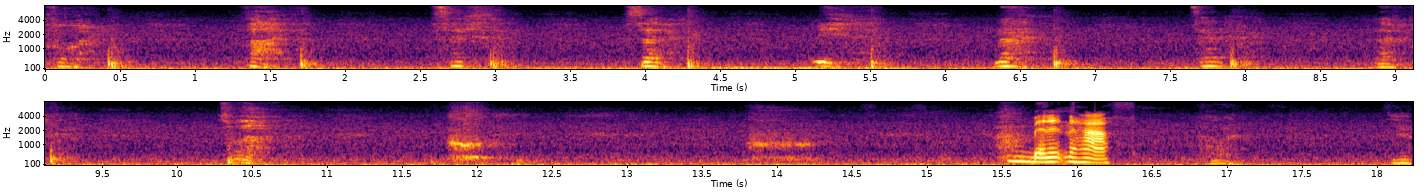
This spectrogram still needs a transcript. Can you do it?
four, five, six, seven, eight, nine, ten, eleven, twelve. A Minute and a half. One, two,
